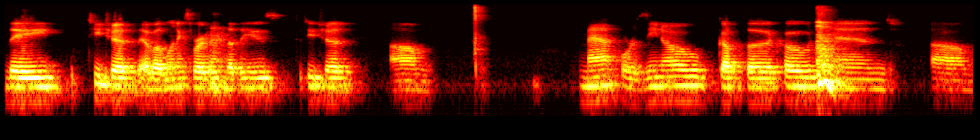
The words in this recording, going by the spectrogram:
They teach it, they have a Linux version that they use to teach it. Um, Matt or Xeno got the code and um,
